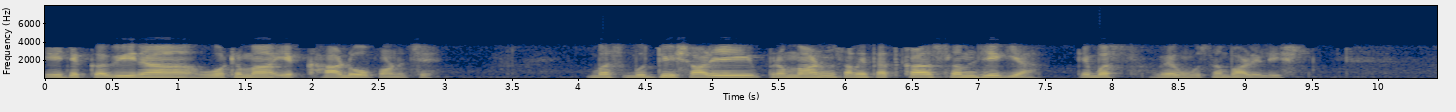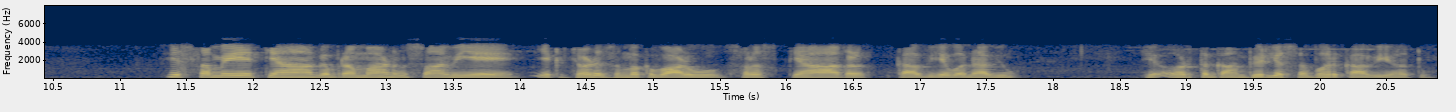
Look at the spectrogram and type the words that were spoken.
એ જે કવિના હોઠમાં એક ખાડો પણ છે. બસ બુદ્ધિશાળી બ્રહ્માંડ સામે તત્કાળ સમજી ગયા કે બસ હવે હું સંભાળી લઈશ. એ સમયે ત્યાં આગળ બ્રહ્માનંદ સ્વામીએ એક જળ ઝમકવાળું સરસ ત્યાં આગળ કાવ્ય બનાવ્યું. એ અર્થ ગાંભીર્ય સભર કાવ્ય હતું.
